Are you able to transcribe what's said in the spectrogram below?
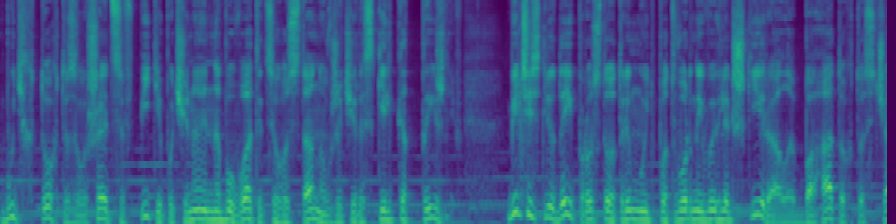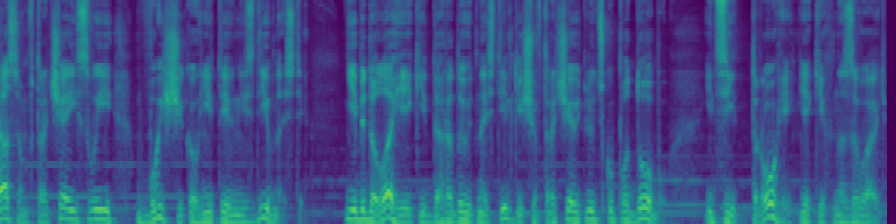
Будь-хто, хто залишається в піті, починає набувати цього стану вже через кілька тижнів. Більшість людей просто отримують потворний вигляд шкіри, але багато хто з часом втрачає і свої вищі когнітивні здібності. Є бідолаги, які деградують настільки, що втрачають людську подобу, і ці троги, яких називають,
